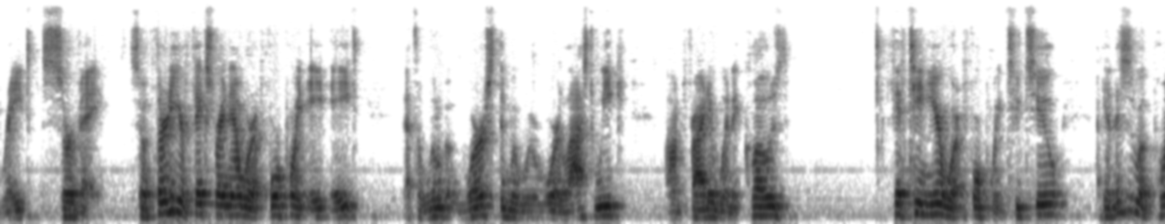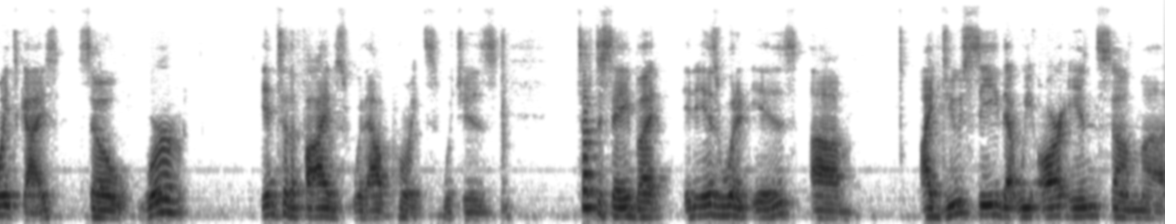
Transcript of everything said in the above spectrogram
rate survey. So 30 year fixed right now, we're at 4.88. That's a little bit worse than where we were last week on Friday when it closed. 15 year, we're at 4.22. Again, this is with points, guys. So we're into the fives without points, which is tough to say, but it is what it is. Um, I do see that we are in some. Uh,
